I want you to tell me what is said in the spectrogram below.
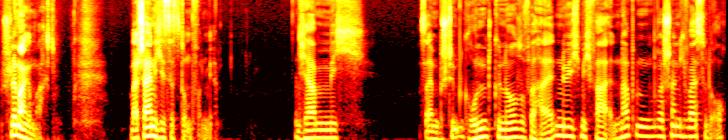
schlimmer gemacht. Wahrscheinlich ist es dumm von mir. Ich habe mich aus einem bestimmten Grund genauso verhalten, wie ich mich verhalten habe und wahrscheinlich weißt du auch,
